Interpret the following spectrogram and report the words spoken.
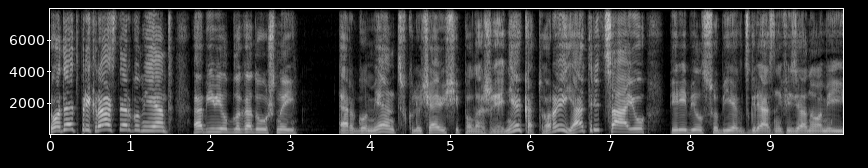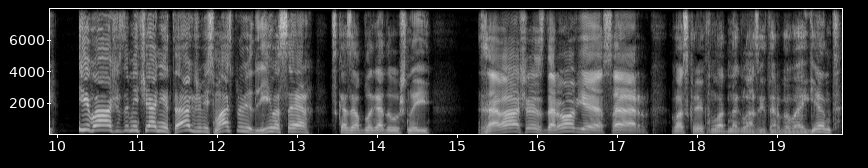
«Вот это прекрасный аргумент!» — объявил благодушный. «Аргумент, включающий положение, которое я отрицаю», — перебил субъект с грязной физиономией. «И ваше замечание также весьма справедливо, сэр», — сказал благодушный. «За ваше здоровье, сэр!» — воскликнул одноглазый торговый агент,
